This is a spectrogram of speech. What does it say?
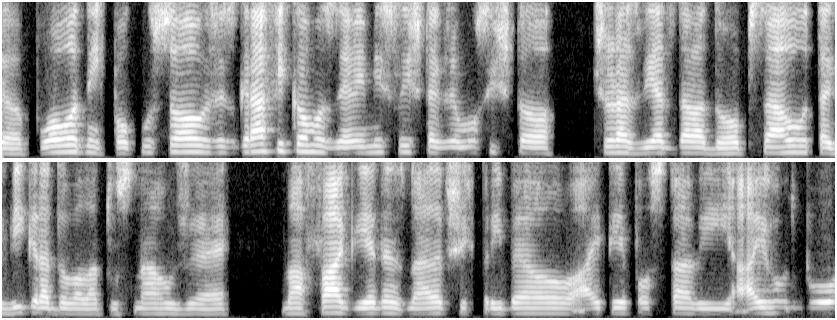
e, pôvodných pokusov, že s grafikou moc nevymyslíš, takže musíš to čoraz viac dávať do obsahu, tak vygradovala tú snahu, že má fakt jeden z najlepších príbehov, aj tie postavy, aj hudbu.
